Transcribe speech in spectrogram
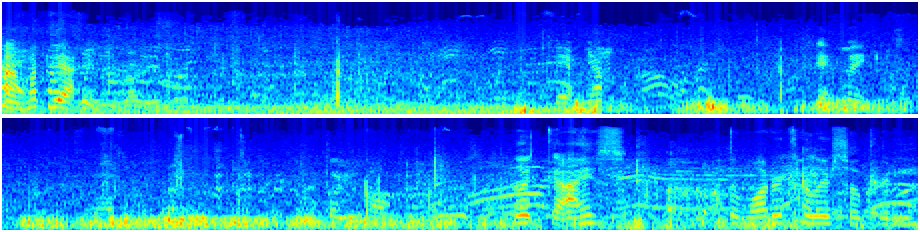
Thẳng mắt dạ. Đẹp nhá. Đẹp mình. Look, guys. The watercolor is so pretty.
